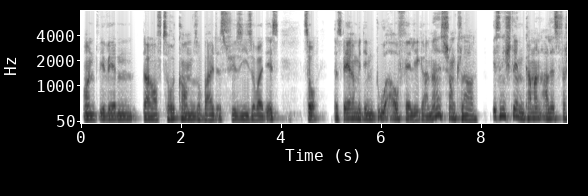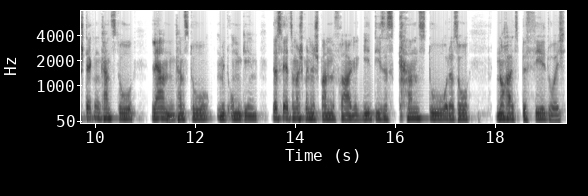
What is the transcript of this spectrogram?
Und wir werden darauf zurückkommen, sobald es für sie soweit ist. So, das wäre mit dem Du auffälliger, ne? Ist schon klar. Ist nicht schlimm, kann man alles verstecken, kannst du lernen, kannst du mit umgehen. Das wäre zum Beispiel eine spannende Frage. Geht dieses kannst du oder so noch als Befehl durch?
